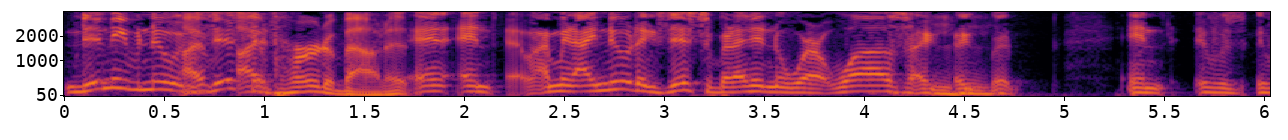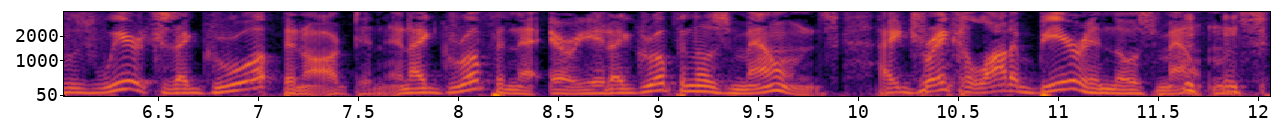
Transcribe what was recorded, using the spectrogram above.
didn't even know it I've, existed. I've heard about it. and and I mean I knew it existed, but I didn't know where it was. I, Mm-hmm. I- and it was it was weird because I grew up in Ogden and I grew up in that area and I grew up in those mountains. I drank a lot of beer in those mountains,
